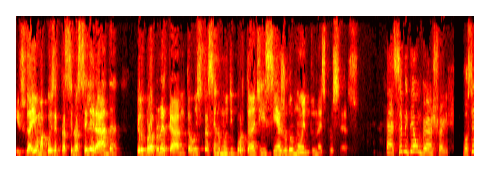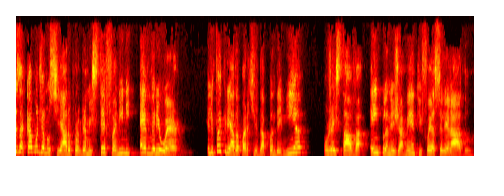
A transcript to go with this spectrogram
isso daí é uma coisa que está sendo acelerada pelo próprio mercado. Então, isso está sendo muito importante e sim ajudou muito nesse processo. É, você me deu um gancho aí. vocês acabam de anunciar o programa Stefanini Everywhere. Ele foi criado a partir da pandemia ou já estava em planejamento e foi acelerado?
